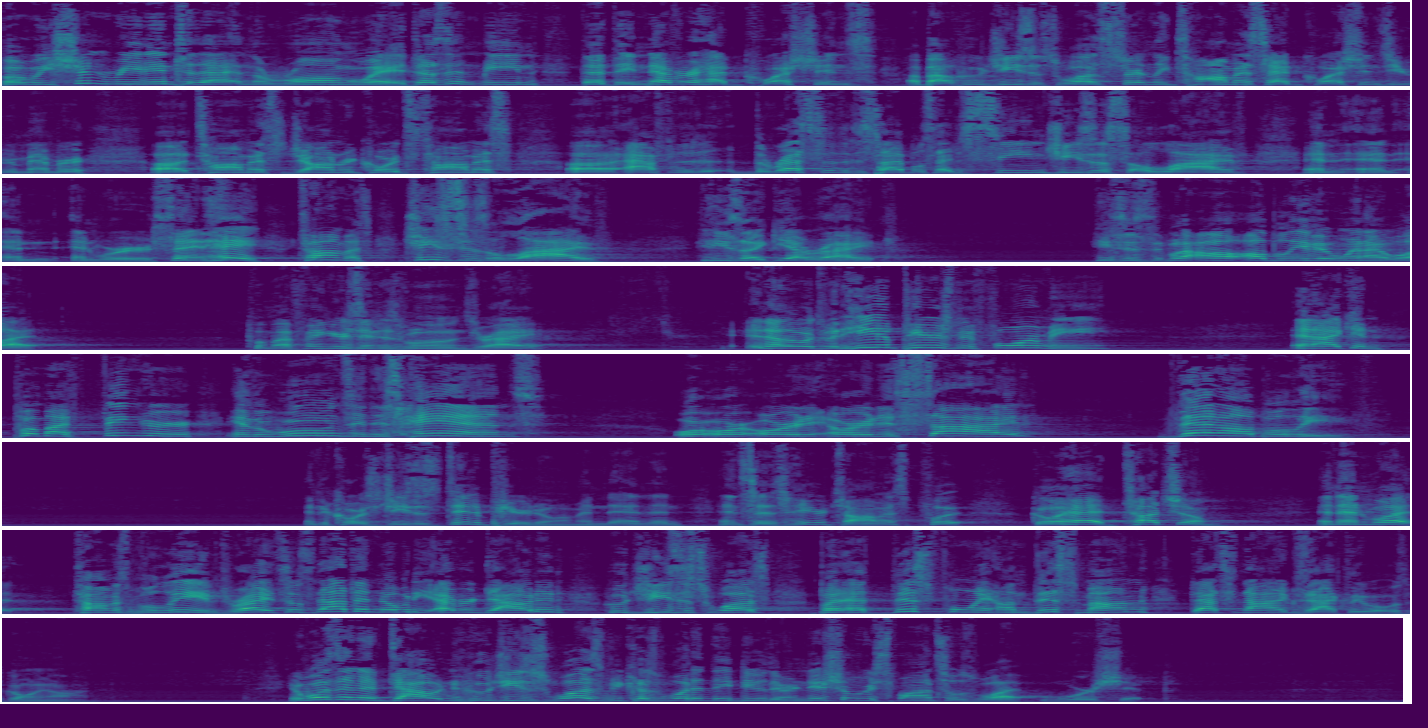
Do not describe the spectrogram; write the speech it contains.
But we shouldn't read into that in the wrong way. It doesn't mean that they never had questions about who Jesus was. Certainly, Thomas had questions. You remember uh, Thomas, John records Thomas uh, after the, the, rest of the disciples had seen Jesus alive and, and, and, and were saying, Hey, Thomas, Jesus is alive. And he's like, Yeah, right. He says, Well, I'll, I'll believe it when I what? Put my fingers in his wounds, right? In other words, when he appears before me, and I can put my finger in the wounds in his hands or, or, or, or in his side, then I'll believe. And of course, Jesus did appear to him and, and, and, and says, Here, Thomas, put, go ahead, touch him. And then what? Thomas believed, right? So it's not that nobody ever doubted who Jesus was, but at this point on this mountain, that's not exactly what was going on. It wasn't a doubt in who Jesus was because what did they do? Their initial response was what? Worship.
